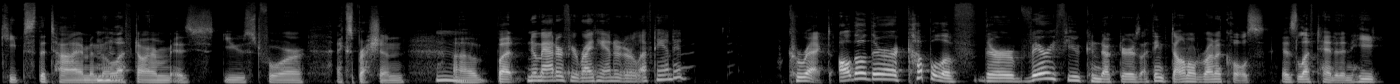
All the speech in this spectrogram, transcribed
keeps the time and Mm-hmm. the left arm is used for expression Mm. uh, but No matter if you're right-handed or left-handed. Correct. Although there are a couple of there are very few conductors. I think Donald Runnicles is left-handed and he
